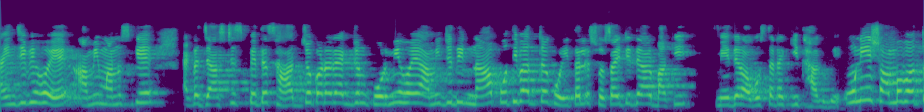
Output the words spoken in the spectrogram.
আইনজীবী হয়ে, আমি মানুষকে একটা জাস্টিস পেতে সাহায্য করার একজন কর্মী হয়ে আমি যদি না প্রতিবাদটা করি, তাহলে সোসাইটিতে আর বাকি মেয়েদের অবস্থাটা কি থাকবে? উনি সম্ভবত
